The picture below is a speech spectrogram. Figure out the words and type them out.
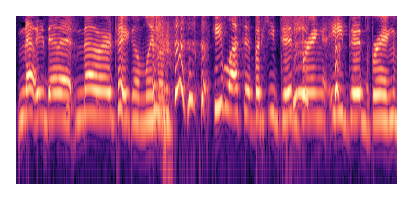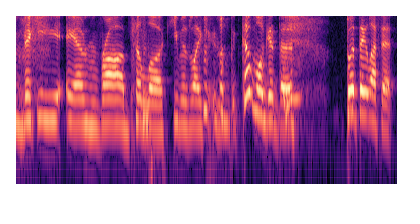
No, he didn't. Never take him, leave him. he left it, but he did bring he did bring Vicky and Rob to look. He was like, "Come look at this." But they left it.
